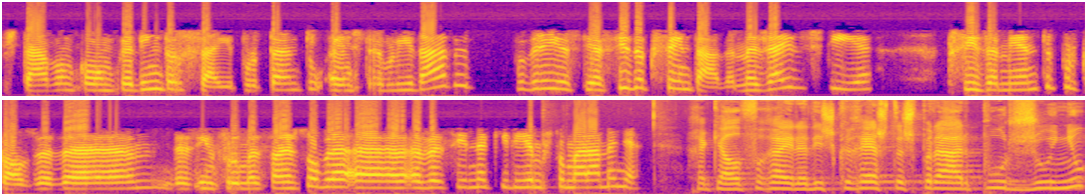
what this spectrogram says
Estavam com um bocadinho de receio. Portanto, a instabilidade poderia ter sido acrescentada, mas já existia, precisamente por causa da, das informações sobre a, a, vacina que iríamos tomar amanhã. Raquel Ferreira diz que resta esperar por junho,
